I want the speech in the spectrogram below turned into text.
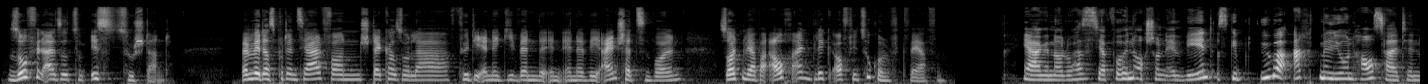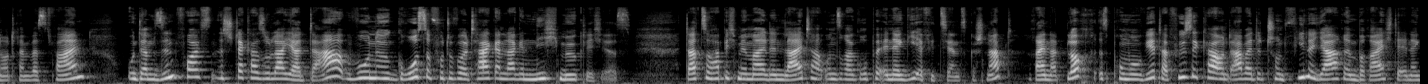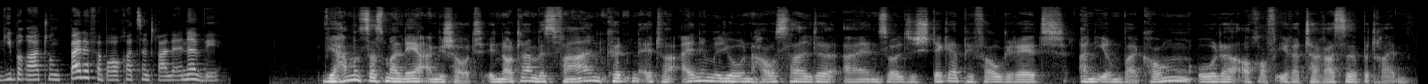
So viel also zum Ist-Zustand. Wenn wir das Potenzial von Steckersolar für die Energiewende in NRW einschätzen wollen, sollten wir aber auch einen Blick auf die Zukunft werfen. Ja, genau. Du hast es ja vorhin auch schon erwähnt. Es gibt über acht Millionen Haushalte in Nordrhein-Westfalen. Und am sinnvollsten ist Steckersolar ja da, wo eine große Photovoltaikanlage nicht möglich ist. Dazu habe ich mir mal den Leiter unserer Gruppe Energieeffizienz geschnappt. Reinhard Bloch ist promovierter Physiker und arbeitet schon viele Jahre im Bereich der Energieberatung bei der Verbraucherzentrale NRW. Wir haben uns das mal näher angeschaut. In Nordrhein-Westfalen könnten etwa eine Million Haushalte ein solches Stecker-PV-Gerät an ihrem Balkon oder auch auf ihrer Terrasse betreiben.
